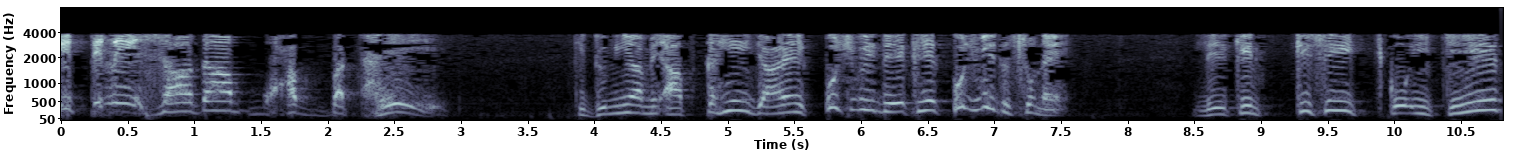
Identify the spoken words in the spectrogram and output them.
اتنی زیادہ محبت ہے کہ دنیا میں آپ کہیں جائیں، کچھ بھی دیکھیں، کچھ بھی سنیں۔ لیکن کسی کوئی چیز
